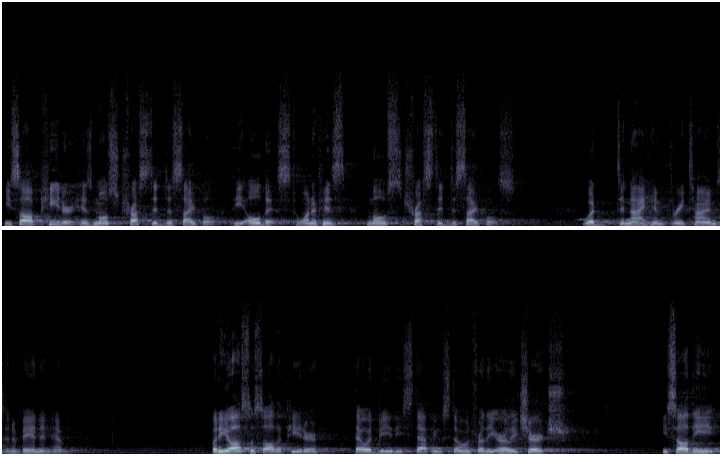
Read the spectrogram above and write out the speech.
He saw Peter, his most trusted disciple, the oldest, one of his most trusted disciples, would deny him three times and abandon him. But he also saw the Peter that would be the stepping stone for the early church. He saw the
